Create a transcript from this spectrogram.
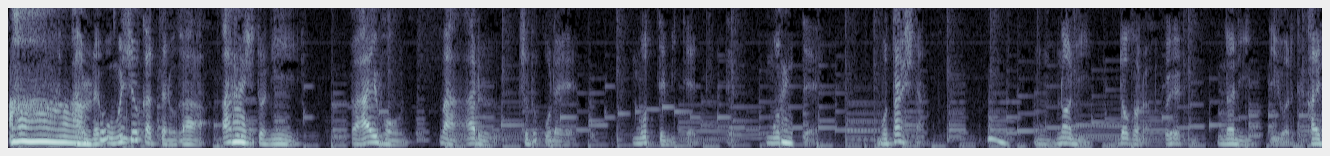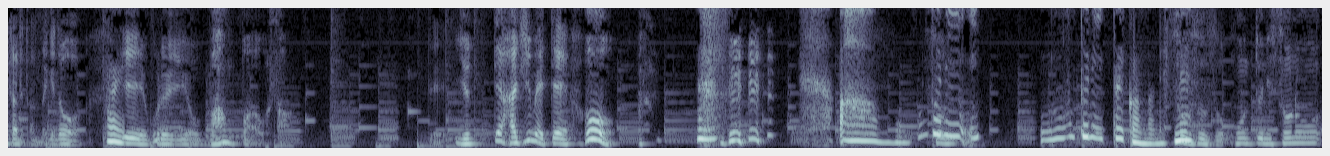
ああ。あのね面白かったのがある人に、iPhone まああるちょっとこれ持ってみてっつって持って、持たしたの、うん。うん何？だからえ何？って言われて返されたんだけど、、はいい。やいやこれいやバンパーをさって言って初めておう ああ、もう本当にい、本当に一体感なんですね。そうそうそう本当にその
